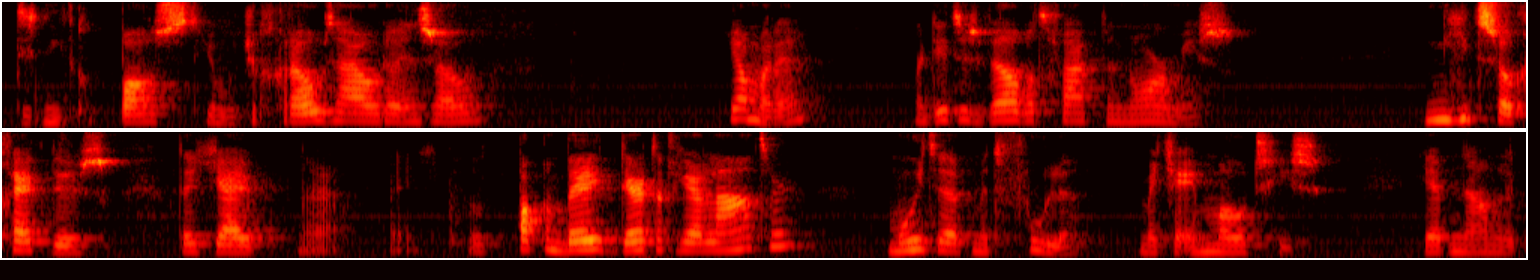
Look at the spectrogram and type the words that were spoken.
Het is niet gepast, je moet je groot houden en zo. Jammer hè, maar dit is wel wat vaak de norm is. Niet zo gek dus dat jij, nou, je, pak een beetje 30 jaar later, moeite hebt met voelen, met je emoties. Je hebt namelijk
